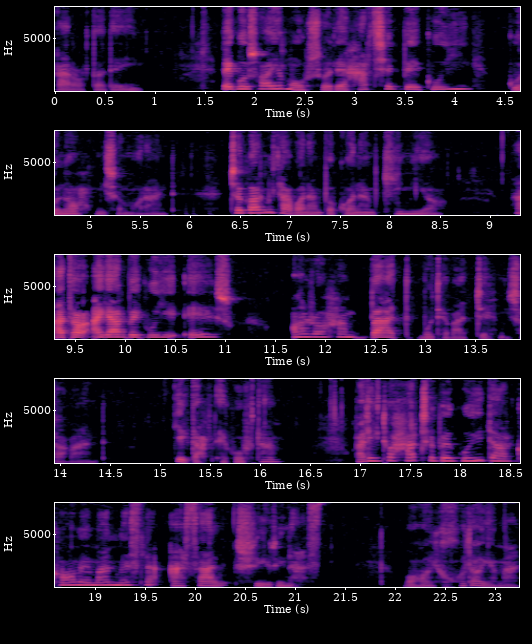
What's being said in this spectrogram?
قرار داده ایم به گوشهای مهر شده هرچه بگویی گناه می شمارند چه کار می توانم بکنم کیمیا؟ حتی اگر بگویی عشق آن را هم بد متوجه می شوند. یک دفعه گفتم ولی تو هرچه بگویی در کام من مثل اصل شیرین است. وای خدای من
